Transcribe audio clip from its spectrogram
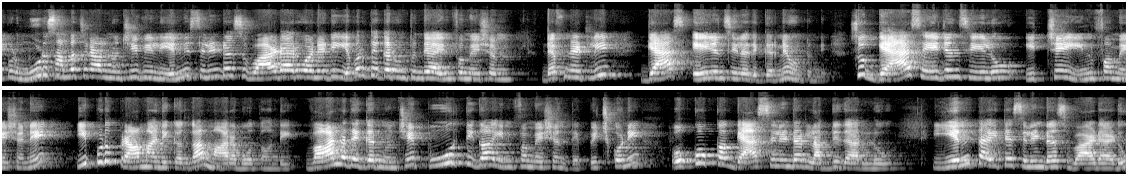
ఇప్పుడు మూడు సంవత్సరాల నుంచి వీళ్ళు ఎన్ని సిలిండర్స్ వాడారు అనేది ఎవరి దగ్గర ఉంటుంది ఆ ఇన్ఫర్మేషన్? డెఫినెట్లీ గ్యాస్ ఏజెన్సీల దగ్గరనే ఉంటుంది. సో గ్యాస్ ఏజెన్సీలు ఇచ్చే ఇన్ఫర్మేషనే ఇప్పుడు ప్రామాణికంగా మారబోతోంది. వాళ్ళ దగ్గర నుంచే పూర్తిగా ఇన్ఫర్మేషన్ తెప్పించుకొని ఒక్కొక్క గ్యాస్ సిలిండర్ లబ్ధిదారులు ఎంత అయితే సిలిండర్స్ వాడాడు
